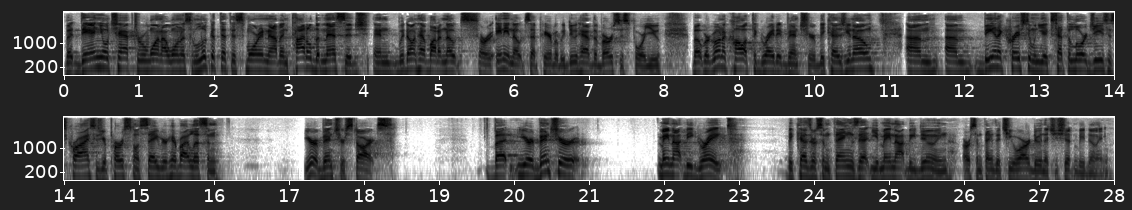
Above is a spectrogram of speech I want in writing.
but Daniel chapter one, I want us to look at that this morning. And I've entitled the message, and we don't have a lot of notes or any notes up here, but we do have the verses for you. But we're going to call it the great adventure because, you know, um, um, being a Christian, when you accept the Lord Jesus Christ as your personal savior, everybody listen, your adventure starts. But your adventure may not be great because there's some things that you may not be doing or some things that you are doing that you shouldn't be doing.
